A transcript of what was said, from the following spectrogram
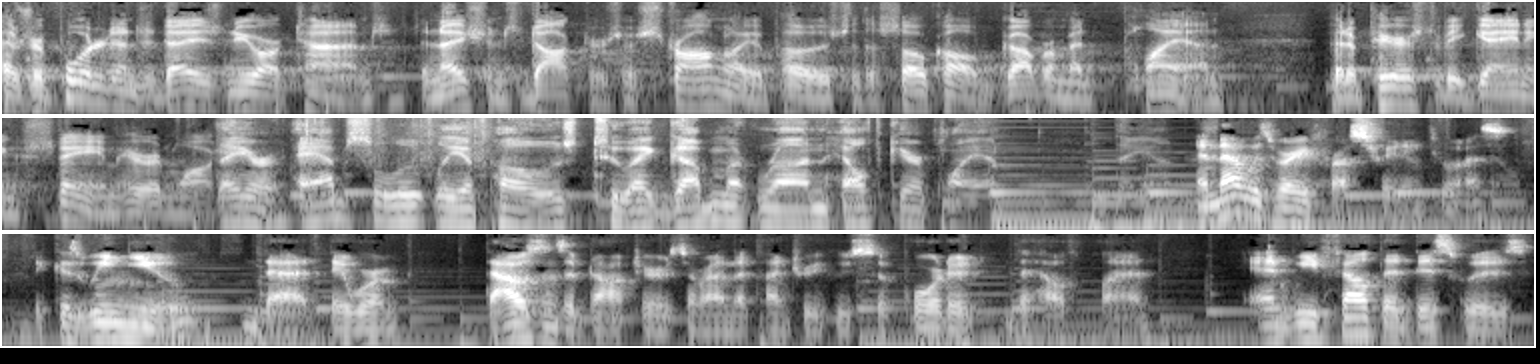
As reported in today's New York Times, the nation's doctors are strongly opposed to the so called government plan that appears to be gaining steam here in Washington. They are absolutely opposed to a government run health care plan. And that was very frustrating to us because we knew that there were thousands of doctors around the country who supported the health plan. And we felt that this was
